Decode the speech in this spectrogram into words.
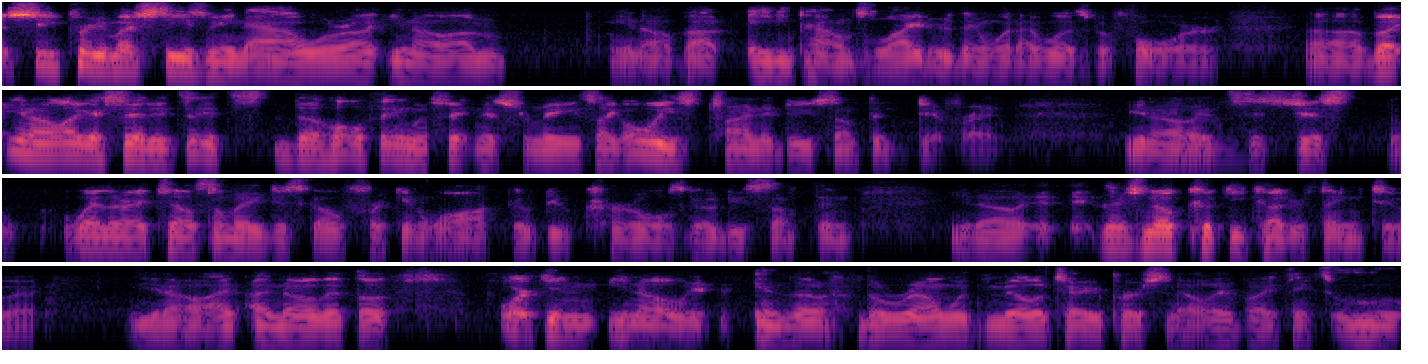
she pretty much sees me now where I, you know, I'm, you know, about 80 pounds lighter than what I was before. Uh, but you know, like I said, it's it's the whole thing with fitness for me. It's like always trying to do something different. You know, it's it's just whether I tell somebody just go freaking walk, go do curls, go do something. You know, it, it- there's no cookie cutter thing to it. You know, I, I know that the working, you know, in the the realm with military personnel, everybody thinks, ooh,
